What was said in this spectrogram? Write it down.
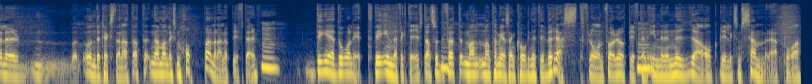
eller mm, undertexten, att, att när man liksom hoppar mellan uppgifter, Mm. det är dåligt, det är ineffektivt. Alltså för att man, man tar med sig en kognitiv rest från förra uppgiften Mm. in i den nya och blir liksom sämre på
